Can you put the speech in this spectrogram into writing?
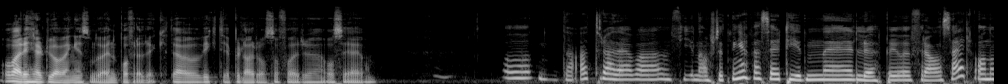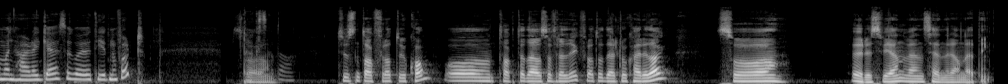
og være helt uavhengig, som du er inne på, Fredrik. Det er jo viktige pilarer også for eh, oss i EON. Og da tror jeg det var en fin avslutning, for jeg ser tiden eh, løper jo fra oss her. Og når man har det gøy, så går jo tiden fort. Så Takk skal du ha. tusen takk for at du kom, og takk til deg også, Fredrik, for at du deltok her i dag. Så høres vi igjen ved en senere anledning.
